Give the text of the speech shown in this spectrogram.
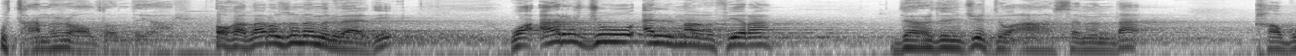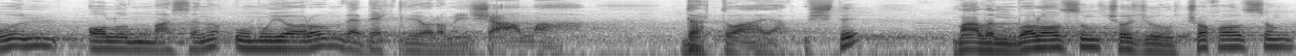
Utanır oldum diyor. O kadar uzun ömür verdi. Ve arcu el mağfira. Dördüncü duasının da kabul olunmasını umuyorum ve bekliyorum inşallah. Dört dua yapmıştı. Malın bol olsun, çocuğun çok olsun.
